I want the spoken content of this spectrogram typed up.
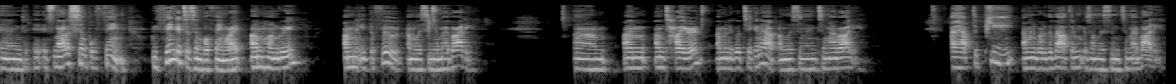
and it's not a simple thing. We think it's a simple thing, right? I'm hungry. I'm going to eat the food. I'm listening to my body. Um, I'm, I'm tired. I'm going to go take a nap. I'm listening to my body. I have to pee. I'm going to go to the bathroom because I'm listening to my body.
